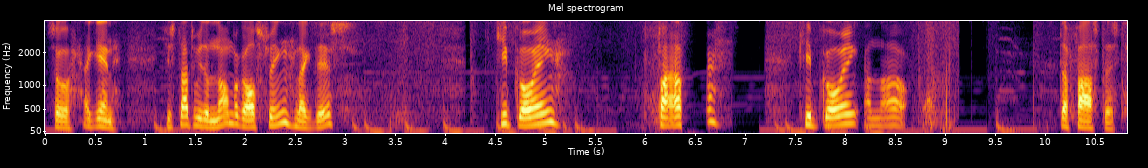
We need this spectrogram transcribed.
So again, you start with a normal golf swing like this. Keep going, fast keep going and now the fastest.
